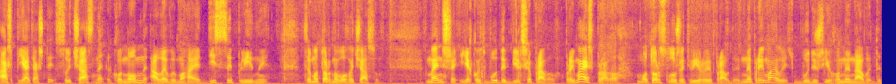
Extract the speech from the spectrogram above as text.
Аж 5 аж ти сучасне, економне, але вимагає дисципліни. Це мотор нового часу. Менше якось буде більше правил. Приймаєш правила, мотор служить вірою і правдою. Не приймаєш, будеш його ненавидити.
